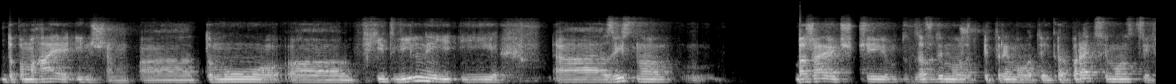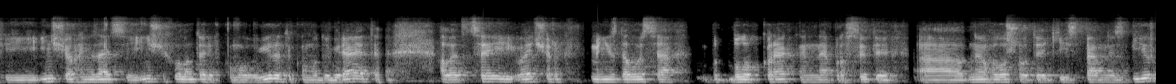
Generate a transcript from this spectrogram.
допомагає іншим. Тому вхід вільний і, звісно. Бажаючи завжди можуть підтримувати і корпорацію монстрів, і інші організації, і інших волонтерів, кому ви вірите, кому довіряєте. Але цей вечір мені здалося було б коректним не просити, не оголошувати якийсь певний збір,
